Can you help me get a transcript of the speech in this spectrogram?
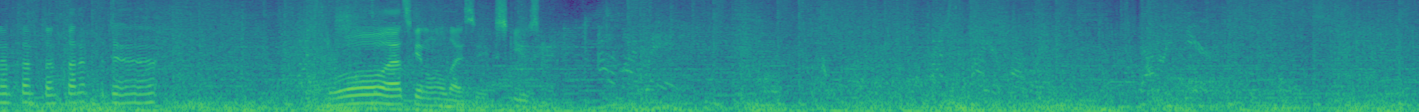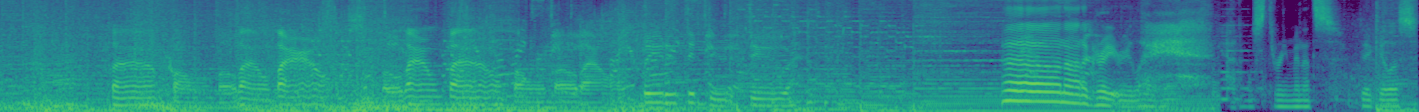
La-ba-ba-ba-da-ba-da. That's getting a little dicey. Excuse me. Boo-doo-doo-doo-doo. Oh, not a great relay. God, almost three minutes. Ridiculous.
